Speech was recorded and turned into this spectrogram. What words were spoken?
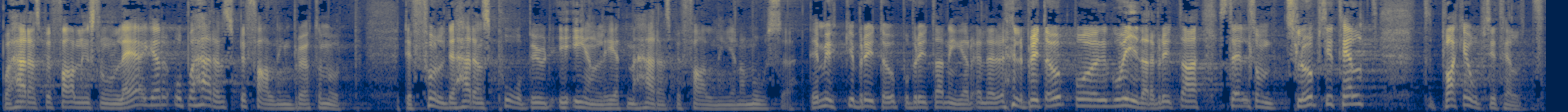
På Herrens befallning slog de läger och på Herrens befallning bröt de upp. Det följde Herrens påbud i enlighet med Herrens befallning genom Mose. Det är mycket bryta upp och bryta ner, eller, eller bryta upp och gå vidare. Bryta, ställ, liksom, slå upp sitt tält, packa ihop sitt tält.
